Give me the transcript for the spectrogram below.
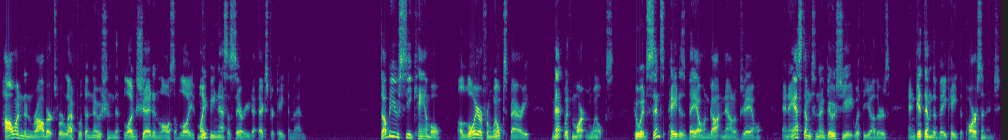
Holland and Roberts were left with the notion that bloodshed and loss of life might be necessary to extricate the men. W.C. Campbell, a lawyer from Wilkes-Barre, met with Martin Wilkes, who had since paid his bail and gotten out of jail, and asked him to negotiate with the others and get them to vacate the parsonage,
